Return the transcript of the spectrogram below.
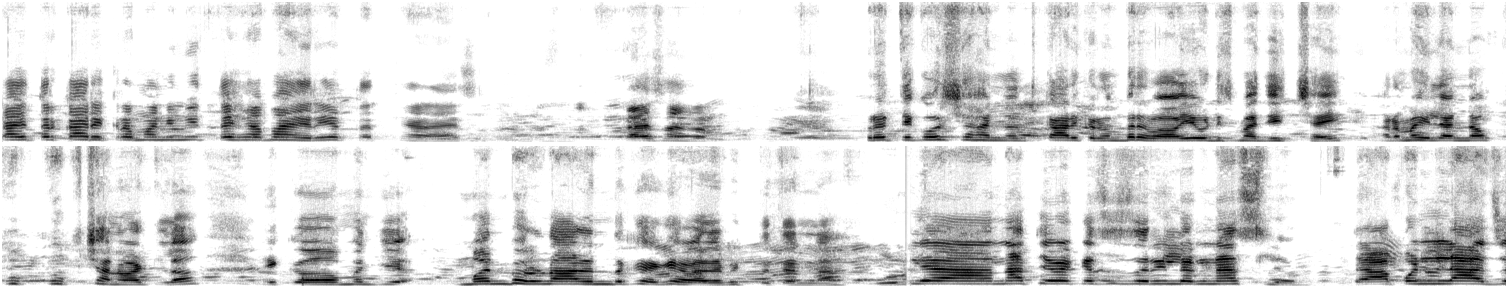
काहीतर कार्यक्रमानिमित्त ह्या बाहेर येतात खेळायला. काय सांगाल? प्रत्येक वर्षी हा कार्यक्रम भरवावा एवढीच माझी इच्छा आहे. कारण महिलांना खूप खूप छान वाटलं. एक म्हणजे मन भरून आनंद घ्यायला भेटतो त्यांना. आपल्या नातेवाईकाचं जरी लग्न असलं तर आपण लाज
